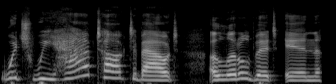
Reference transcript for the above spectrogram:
which we have talked about a little bit in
